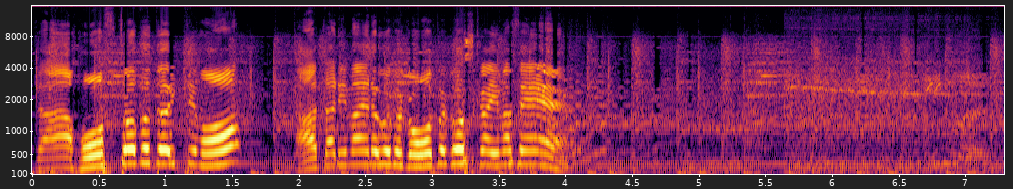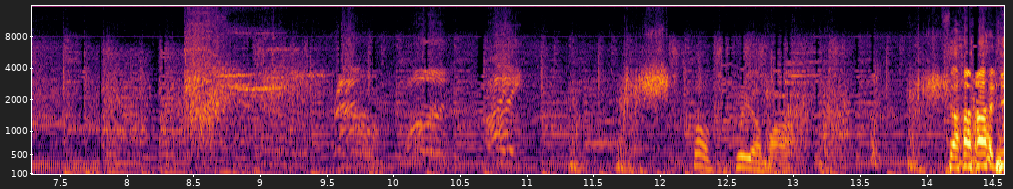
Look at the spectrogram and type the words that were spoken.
さあホスト部といっても当たり前のごとく男しかいませんさあ福山。さあ竜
